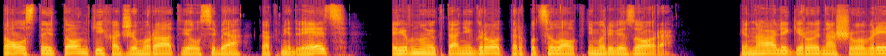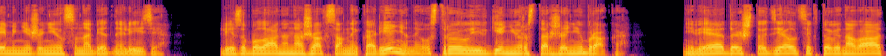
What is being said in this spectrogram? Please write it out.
Толстый, тонкий Хаджи Мурат вел себя, как медведь, ревнуя к Тане Гроттер, поцелал к нему ревизора. В финале герой нашего времени женился на бедной Лизе. Лиза была на ножах с Анной Карениной и устроила Евгению расторжение брака. Не ведая, что делать и кто виноват,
